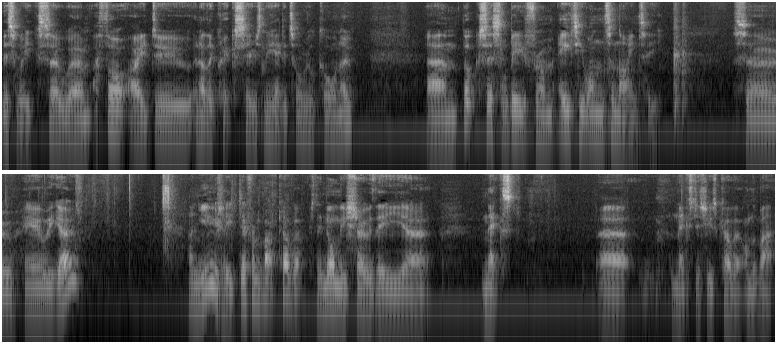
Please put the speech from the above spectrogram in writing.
this week. So um, I thought I'd do another quick series in the Editoriale Corno. Um, books, this will be from 81 to 90. So here we go. And usually different back cover, because they normally show the uh, next uh, next issue's cover on the back.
